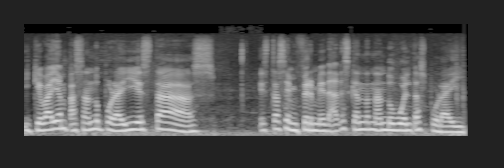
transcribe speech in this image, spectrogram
y que vayan pasando por ahí estas, estas enfermedades que andan dando vueltas por ahí.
